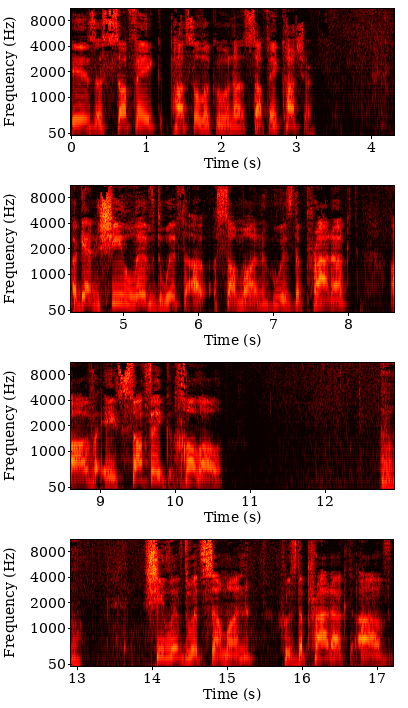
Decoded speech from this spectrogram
is a suffix pasalakuhuna, suffix kasher. Again, she lived with uh, someone who is the product of a suffix chalal. she lived with someone who's the product of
